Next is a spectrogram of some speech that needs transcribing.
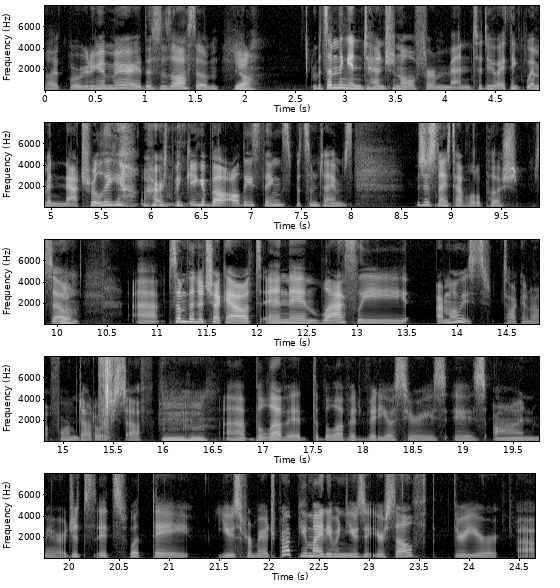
like we're gonna get married. This is awesome Yeah. but something intentional for men to do. I think women naturally are thinking about all these things, but sometimes it's just nice to have a little push. So, uh, something to check out. And then lastly, I'm always talking about formed.org stuff. Mm-hmm. Uh, Beloved, the Beloved video series is on marriage. It's it's what they use for marriage prep. You might even use it yourself through your uh,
